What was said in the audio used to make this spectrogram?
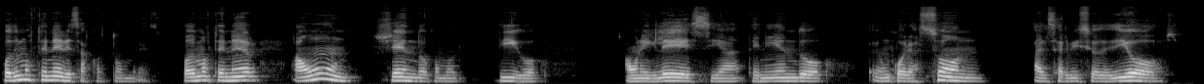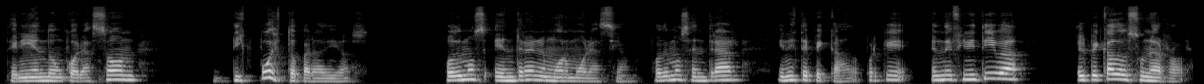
podemos tener esas costumbres, podemos tener, aún yendo, como digo, a una iglesia, teniendo un corazón al servicio de Dios, teniendo un corazón dispuesto para Dios, podemos entrar en murmuración, podemos entrar en este pecado, porque en definitiva el pecado es un error.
